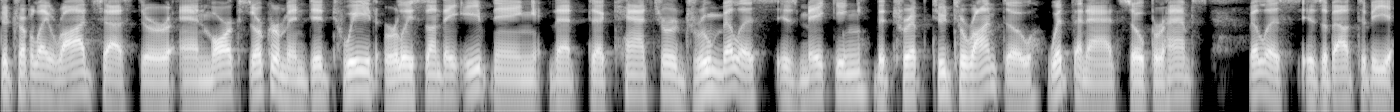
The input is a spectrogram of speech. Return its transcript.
to AAA Rochester, and Mark Zuckerman did tweet early Sunday evening that uh, catcher Drew Millas is making the trip to Toronto with the Nats, so perhaps Millas is about to be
